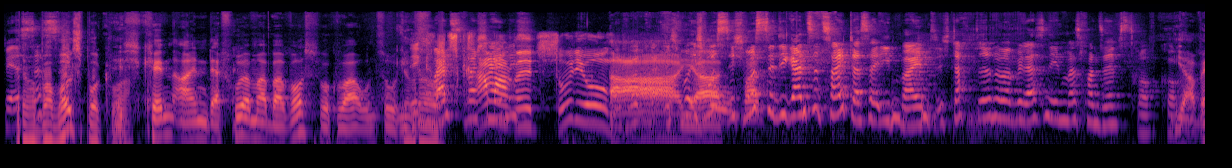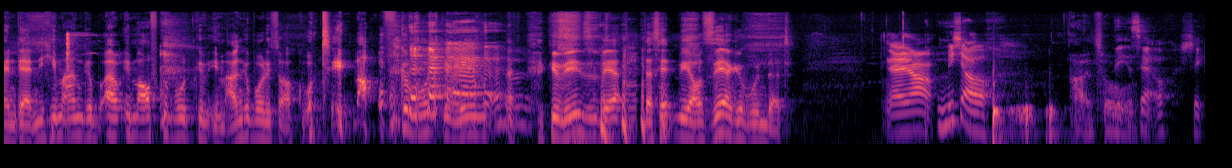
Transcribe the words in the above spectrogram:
wer ist Der das? bei Wolfsburg war. Ich kenne einen, der früher mal bei Wolfsburg war und so. Der Genau. Quatsch Kramaric. Entschuldigung. Ah, ich, ich, ja. wusste, ich wusste die ganze Zeit, dass er ihn meint. Ich dachte nur, wir lassen ihn was von selbst drauf kommen. Ja, wenn der nicht im, Angeb äh, im Aufgebot, ge- im Angebot ist auch gut, im Aufgebot gewesen, gewesen wäre, das hätte mich auch sehr gewundert. Ja, ja. Mich auch. Also, Nee, ist ja auch schick.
